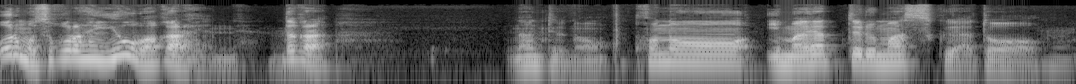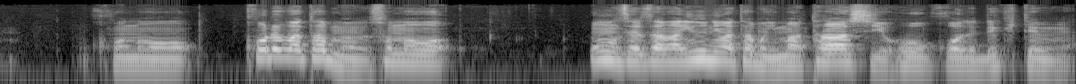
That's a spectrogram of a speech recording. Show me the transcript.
俺もそこら辺よう分からへんね。だから、なんていうの？この、今やってるマスクやと、この、これは多分、その、音声さんが言うには多分今正しい方向でできてるんや。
